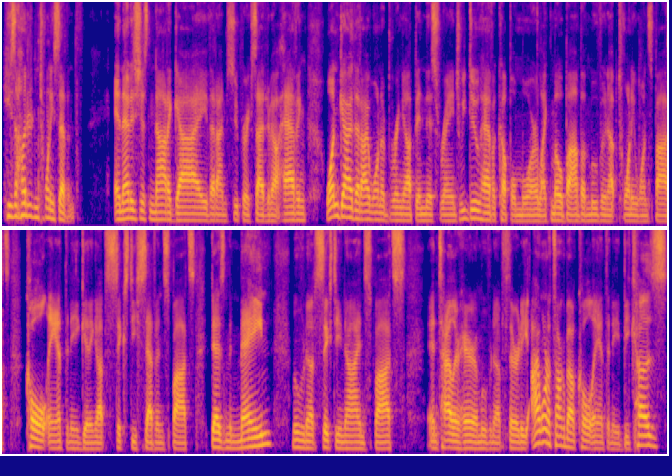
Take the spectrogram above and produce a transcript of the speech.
he's 127th. And that is just not a guy that I'm super excited about having. One guy that I want to bring up in this range, we do have a couple more, like Mo Bamba moving up 21 spots, Cole Anthony getting up 67 spots, Desmond Bane moving up 69 spots, and Tyler Herro moving up 30. I want to talk about Cole Anthony because,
